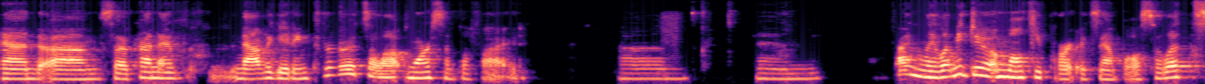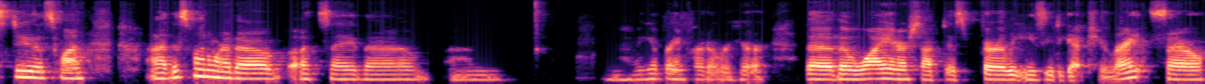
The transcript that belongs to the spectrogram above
And um, so kind of navigating through, it's a lot more simplified. Um, and finally, let me do a multi-part example. So let's do this one. Uh, this one where the, let's say the, um, I'm having a brain fart over here. The, the y-intercept is fairly easy to get to, right? So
